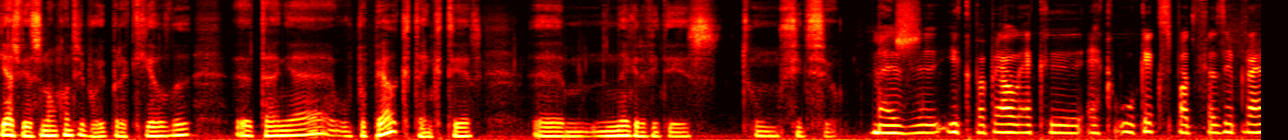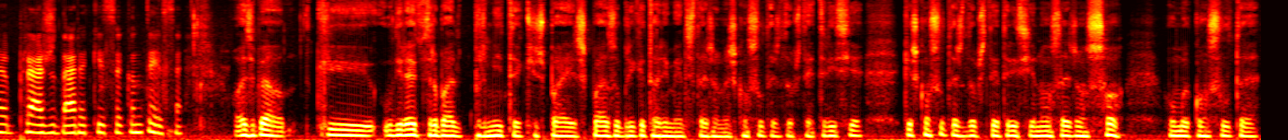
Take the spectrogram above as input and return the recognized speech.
e às vezes não contribui para que ele uh, tenha o papel que tem que ter uh, na gravidez de um filho seu. Mas eh, e que papel é que, é que o que é que se pode fazer para, para ajudar a que isso aconteça? Oh, Isabel, que o direito do trabalho permita que os pais quase obrigatoriamente estejam nas consultas de obstetrícia, que as consultas de obstetrícia não sejam só uma consulta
